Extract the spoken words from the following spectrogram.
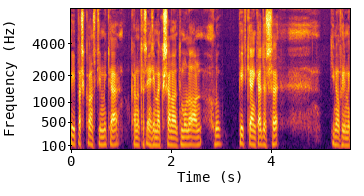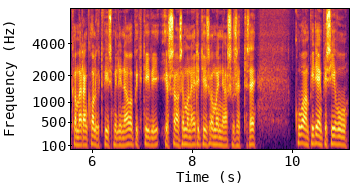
viippaskonsti, mikä kannattaisi ensimmäiseksi sanoa, että mulla on ollut pitkään käytössä kinofilmikameran 35 mm objektiivi, jossa on semmoinen erityisominaisuus, että se kuvan pidempi sivu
